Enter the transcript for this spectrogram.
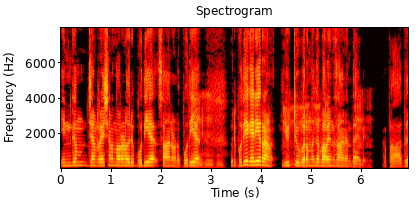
ഇൻകം ജനറേഷൻ എന്ന് പറയുന്ന ഒരു പുതിയ സാധനമാണ് പുതിയ. ഒരു പുതിയ കരിയറാണ് യൂട്യൂബർ എന്നൊക്കെ പറയുന്ന സാധനം എന്തായാലും. അപ്പൊ അത്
